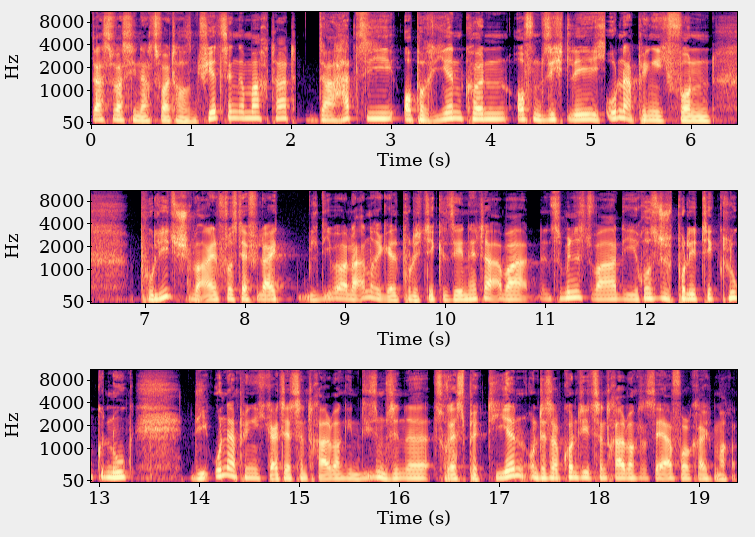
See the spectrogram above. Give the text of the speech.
das, was sie nach 2014 gemacht hat. Da hat sie operieren können, offensichtlich unabhängig von politischem Einfluss, der vielleicht lieber eine andere Geldpolitik gesehen hätte, aber zumindest war die russische Politik klug genug, die Unabhängigkeit der Zentralbank in diesem Sinne zu respektieren und deshalb konnte die Zentralbank das sehr erfolgreich machen.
